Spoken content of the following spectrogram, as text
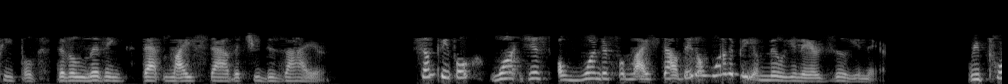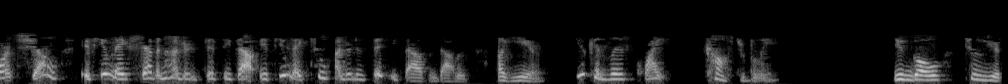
people that are living that lifestyle that you desire. Some people want just a wonderful lifestyle. They don't want to be a millionaire, zillionaire. Reports show if you make seven hundred fifty thousand, if you make two hundred and fifty thousand dollars a year, you can live quite comfortably. You can go to your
